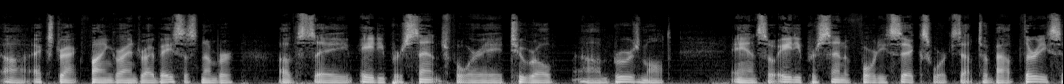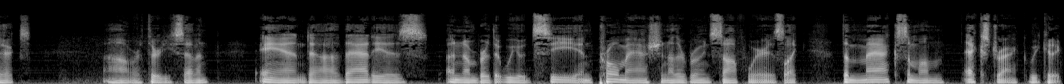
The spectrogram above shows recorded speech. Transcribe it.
uh, extract fine grind dry basis number of say 80% for a two row uh, brewer's malt, and so 80% of 46 works out to about 36 uh, or 37, and uh, that is a number that we would see in ProMash and other brewing software is like the maximum extract we could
